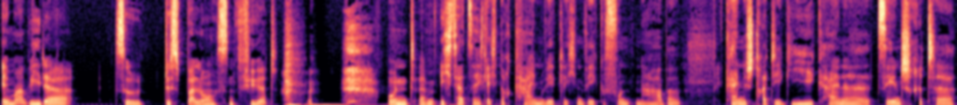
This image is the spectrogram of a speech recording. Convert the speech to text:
immer wieder zu Dysbalancen führt. und ähm, ich tatsächlich noch keinen wirklichen Weg gefunden habe, keine Strategie, keine zehn Schritte,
